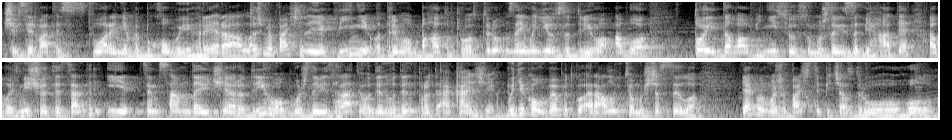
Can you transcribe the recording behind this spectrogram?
щоб зірвати створення вибухової гри Реала. Тож ми бачили, як Віні отримав багато простору, взаємодів з Родріго або той давав Вінісіусу можливість забігати або зміщувати центр і цим самим даючи Родріго можливість грати один в один проти Аканжі. В будь-якому випадку Реалу в цьому щастило, як ми можемо бачити під час другого голу.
